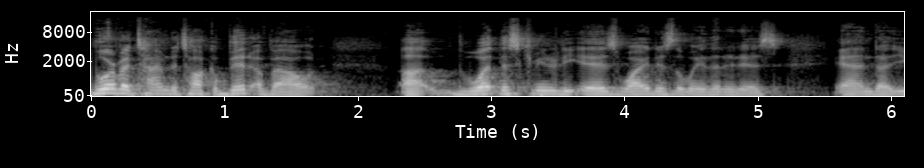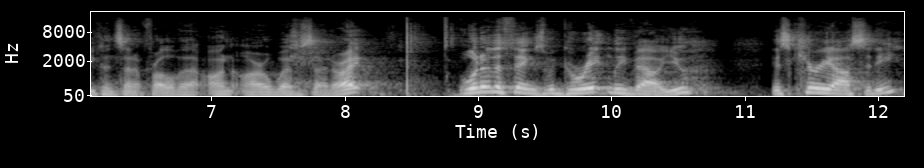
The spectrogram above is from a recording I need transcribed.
more of a time to talk a bit about uh, what this community is, why it is the way that it is, and uh, you can sign up for all of that on our website. All right. One of the things we greatly value is curiosity.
